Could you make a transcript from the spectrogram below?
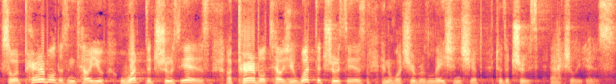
So a parable doesn't tell you what the truth is, a parable tells you what the truth is and what your relationship to the truth actually is.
